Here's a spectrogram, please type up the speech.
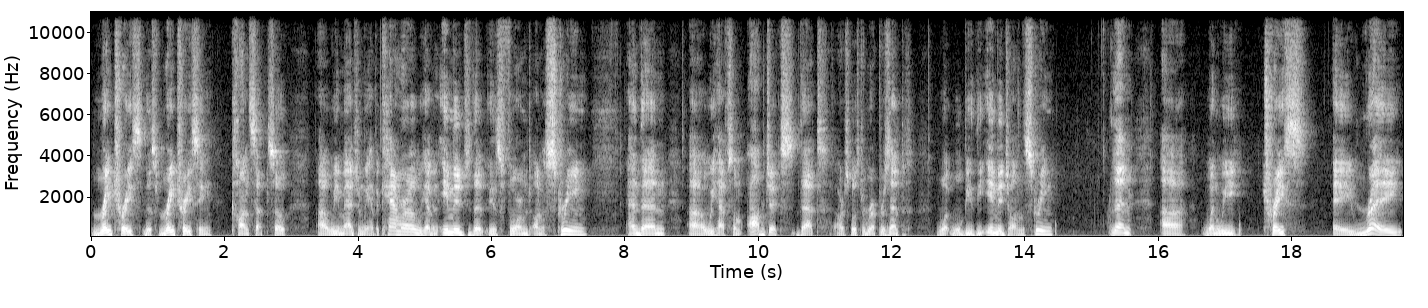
ray trace, this ray tracing concept. So uh, we imagine we have a camera, we have an image that is formed on a screen, and then uh, we have some objects that are supposed to represent what will be the image on the screen. Then uh, when we trace a ray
